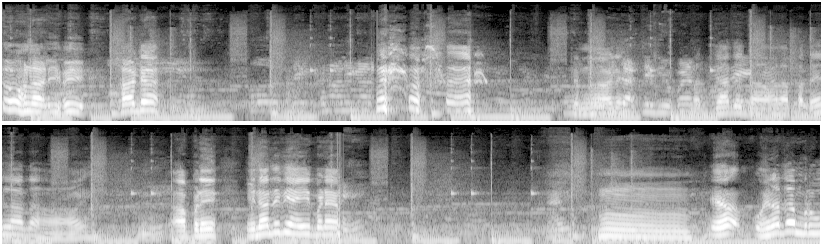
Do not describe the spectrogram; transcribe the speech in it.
ਧੋਣ ਵਾਲੀ ਹੋਈ। ਸਾਡਾ ਦੇਖਣ ਵਾਲੀ? ਚਾਚੇ ਦੀ ਉਹ ਭੈਣ। ਮੱਝਾਂ ਦਾ ਪਤਾ ਨਹੀਂ ਲੱਗਦਾ? ਹਾਂ ਓਏ। ਹੂੰ, ਆਪਣੇ ਇਹਨਾਂ ਦੇ ਵੀ ਐਂ ਬਣਿਆ। ਹੂੰ? ਇਹ ਇਹਨਾਂ ਦਾ ਅਮਰੂ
